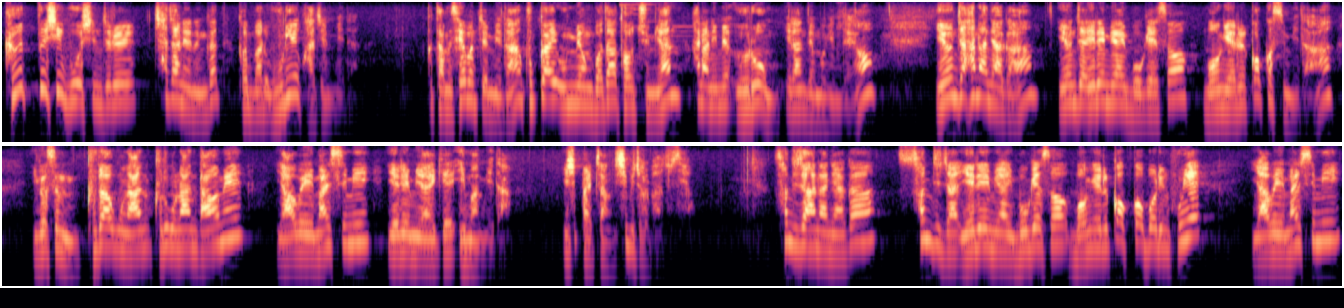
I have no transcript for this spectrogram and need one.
그 뜻이 무엇인지를 찾아내는 것, 그건 바로 우리의 과제입니다. 그다음에 세 번째입니다. 국가의 운명보다 더 중요한 하나님의 의로움이라는 대목인데요. 예언자 하나냐가 예언자 예레미야의 목에서 멍에를 꺾었습니다. 이것은 그러고 난 그러고 난 다음에 야훼의 말씀이 예레미야에게 임합니다. 28장 12절 봐주세요. 선지자 하나냐가 선지자 예레미야의 목에서 멍에를 꺾어버린 후에 야훼의 말씀이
